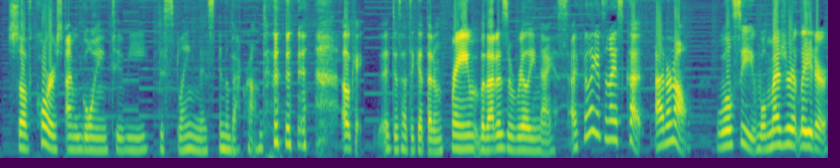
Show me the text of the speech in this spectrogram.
so, of course, I'm going to be displaying this in the background. okay, I just had to get that in frame, but that is a really nice. I feel like it's a nice cut. I don't know. We'll see. We'll measure it later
